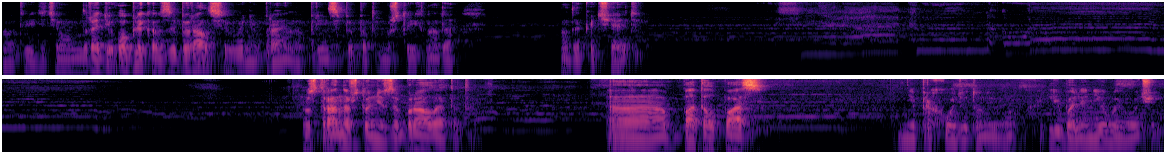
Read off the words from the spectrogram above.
Вот видите, он ради обликов забирал сегодня правильно, в принципе, потому что их надо, надо качать. Но странно, что не забрал этот uh, Battle Pass. Не проходит он его. Либо ленивый очень.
